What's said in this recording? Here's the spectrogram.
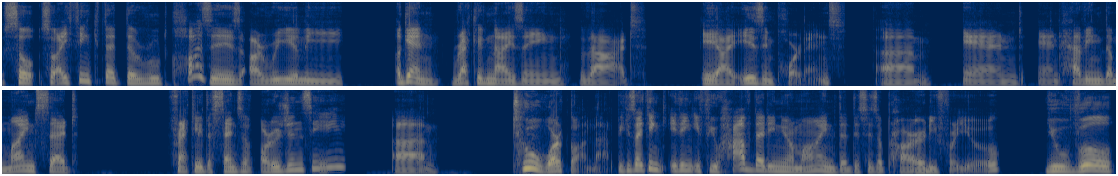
so so I think that the root causes are really, again, recognizing that AI is important, um, and and having the mindset frankly, the sense of urgency um, to work on that. Because I think I think if you have that in your mind that this is a priority for you, you will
